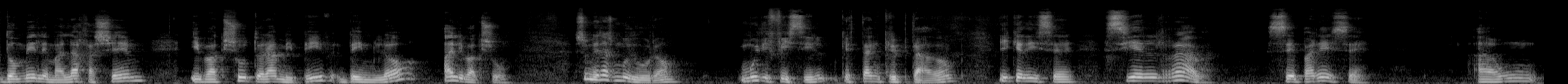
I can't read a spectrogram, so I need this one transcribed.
domele malach Hashem, Torah. Es un midrash muy duro, muy difícil, que está encriptado y que dice: Si el Rab se parece a un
